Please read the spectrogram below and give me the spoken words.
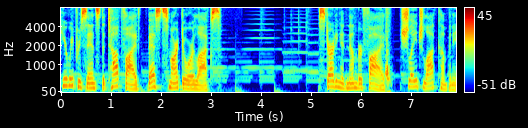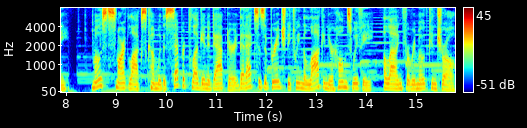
Here we presents the top 5 best smart door locks. Starting at number 5, Schlage Lock Company. Most smart locks come with a separate plug-in adapter that acts as a bridge between the lock and your home's Wi-Fi, allowing for remote control.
